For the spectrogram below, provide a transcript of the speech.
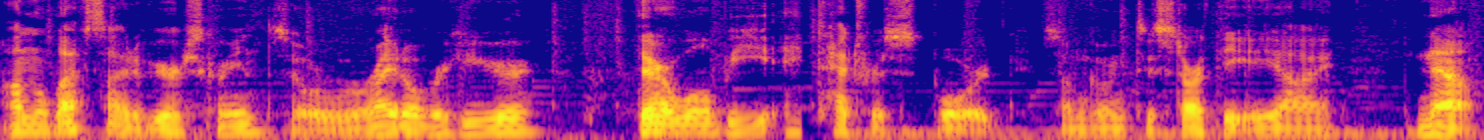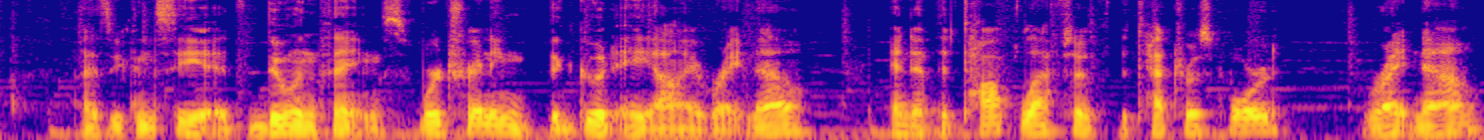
On the left side of your screen, so right over here, there will be a Tetris board. So I'm going to start the AI now. As you can see, it's doing things. We're training the good AI right now, and at the top left of the Tetris board, right now,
